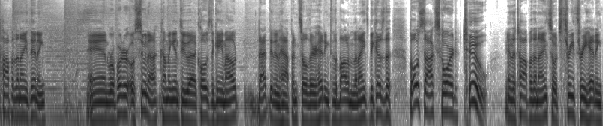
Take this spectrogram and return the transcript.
top of the ninth inning. And Roberto Osuna coming in to uh, close the game out. That didn't happen. So they're heading to the bottom of the ninth because the Bo Sox scored two in the top of the ninth. So it's 3 3 heading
